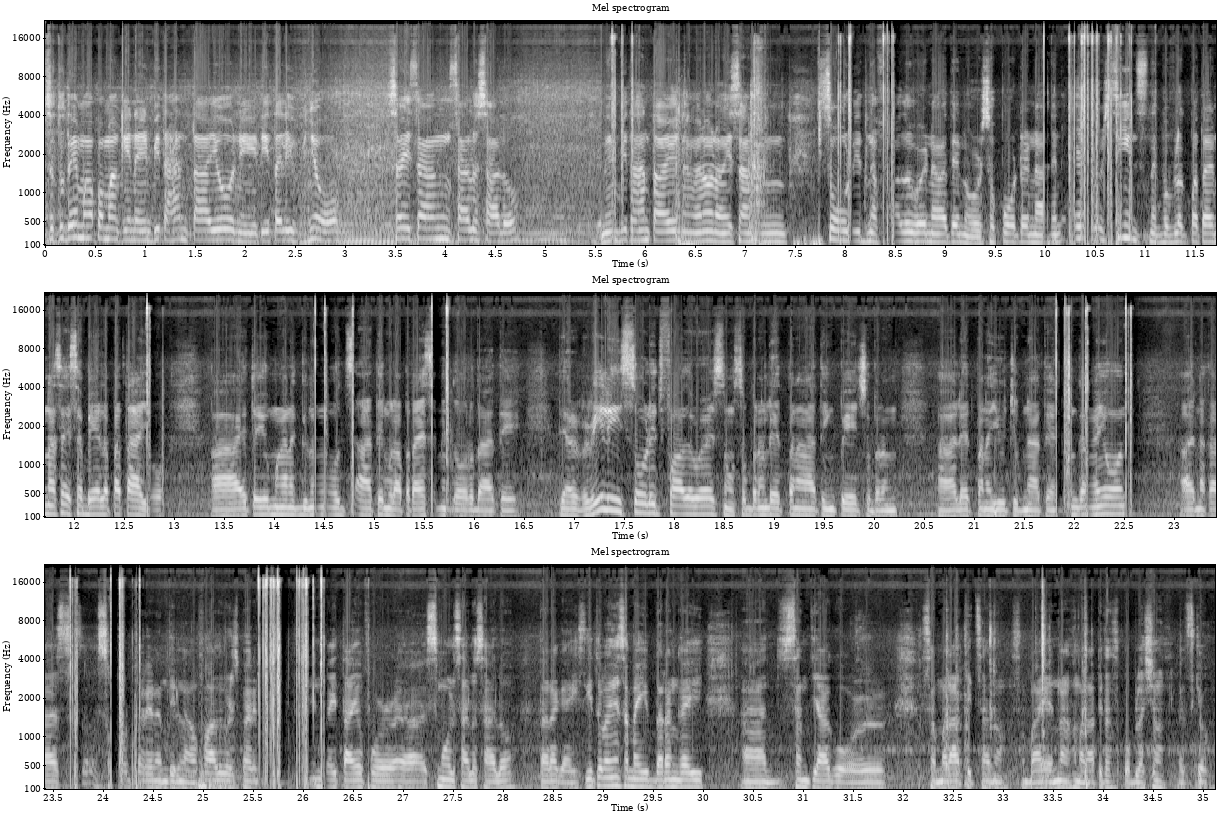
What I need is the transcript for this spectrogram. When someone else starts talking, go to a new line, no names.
So today mga pamangkin, naimbitahan tayo ni Tita Liv nyo sa isang salo-salo. Naimbitahan tayo ng ano ng isang solid na follower natin or supporter natin ever since nagbo-vlog pa tayo nasa Isabela pa tayo. Ah, ito yung mga nag-nanonood sa atin, wala pa tayo sa Mindoro dati. They are really solid followers nung sobrang liit pa ng ating page, sobrang ah, liit pa ng YouTube natin. Hanggang ngayon, ah, naka-support pa rin until now, followers pa rin invite tayo for uh, small salo-salo. Tara guys, dito lang yan sa may barangay uh, Santiago or sa malapit sa ano, sa bayan lang, malapit lang sa poblasyon. Let's go.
